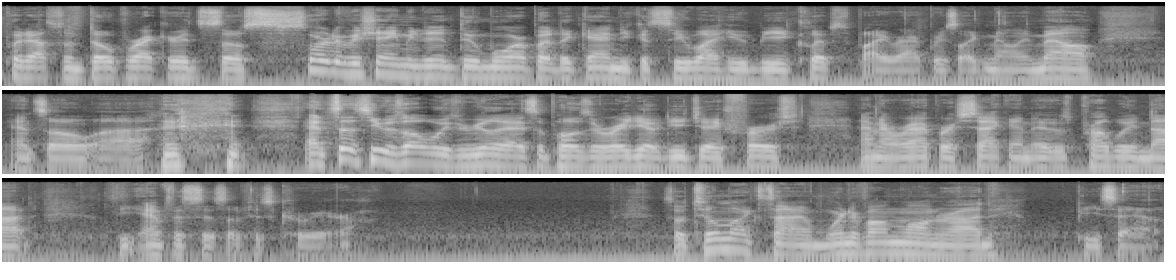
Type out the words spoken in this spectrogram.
Put out some dope records. So sort of a shame he didn't do more. But again, you could see why he would be eclipsed by rappers like Melle Mel. And so, uh, and since he was always really, I suppose, a radio DJ first and a rapper second, it was probably not the emphasis of his career. So till next time, Werner von Wallenrod, peace out.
